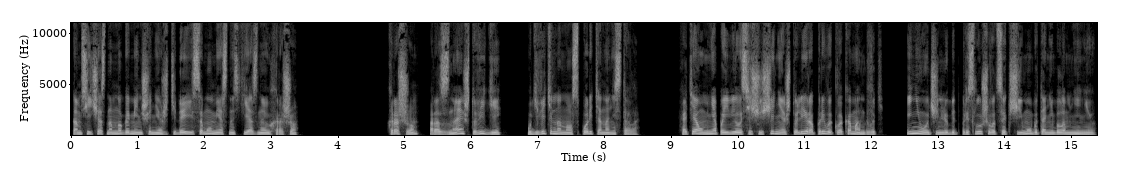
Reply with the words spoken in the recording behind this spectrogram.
Там сейчас намного меньше нежити, да и саму местность я знаю хорошо. «Хорошо, раз знаешь, то веди». Удивительно, но спорить она не стала. Хотя у меня появилось ощущение, что Лира привыкла командовать и не очень любит прислушиваться к чьему бы то ни было мнению.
